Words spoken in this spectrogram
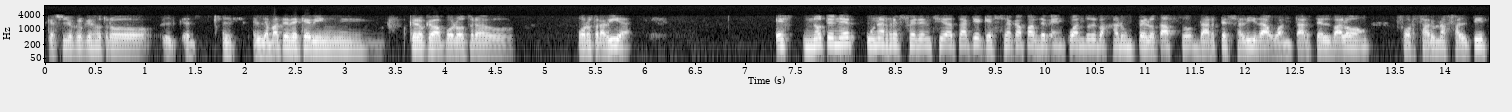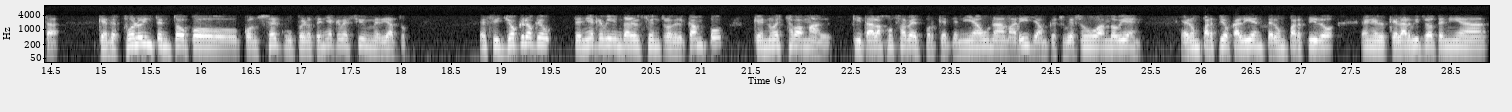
que eso yo creo que es otro, el, debate de Kevin creo que va por otra, por otra vía, es no tener una referencia de ataque que sea capaz de vez en cuando de bajar un pelotazo, darte salida, aguantarte el balón, forzar una faltita, que después lo intentó con, Secu, pero tenía que haber sido inmediato. Es decir, yo creo que tenía que blindar el centro del campo, que no estaba mal quitar a Josabet porque tenía una amarilla, aunque estuviese jugando bien, era un partido caliente, era un partido en el que el árbitro tenía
